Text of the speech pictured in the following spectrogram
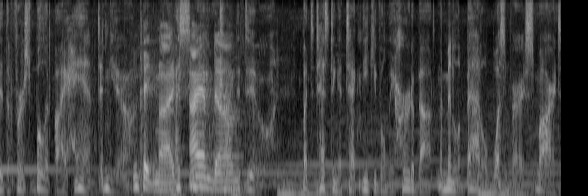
You ejected the first bullet by hand, didn't you? Big Mike, I, see I what am you were trying dumb. to do. But testing a technique you've only heard about in the middle of battle wasn't very smart.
